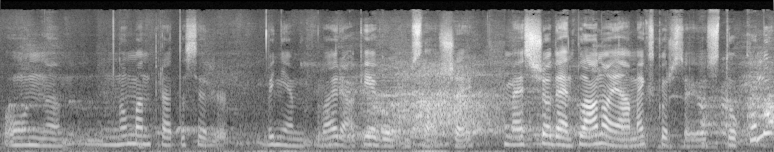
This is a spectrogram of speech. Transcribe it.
Un, um, nu, manuprāt, tas ir viņiem vairāk ieguvums no šeit. Mēs šodien plānojām ekskursiju uz Tukumu,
